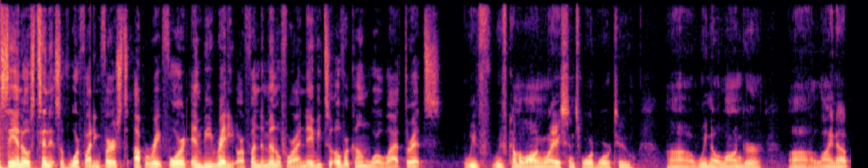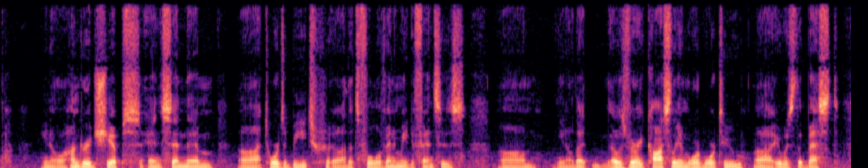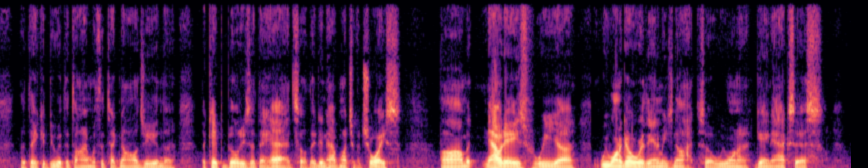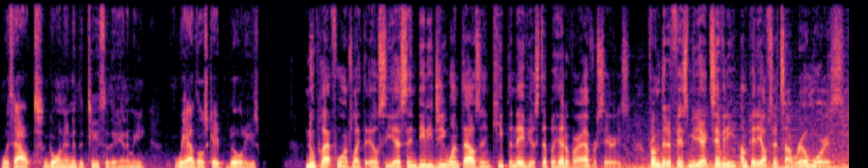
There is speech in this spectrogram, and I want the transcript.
The CNO's tenets of warfighting first, operate forward, and be ready are fundamental for our Navy to overcome worldwide threats. We've, we've come a long way since World War II. Uh, we no longer uh, line up, you know, 100 ships and send them uh, towards a beach uh, that's full of enemy defenses. Um, you know, that, that was very costly in World War II. Uh, it was the best that they could do at the time with the technology and the, the capabilities that they had, so they didn't have much of a choice. Um, but nowadays, we, uh, we want to go where the enemy's not, so we want to gain access without going into the teeth of the enemy. We have those capabilities. New platforms like the LCS and DDG-1000 keep the Navy a step ahead of our adversaries. From the Defense Media Activity, I'm Petty Officer Tyrell Morris.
